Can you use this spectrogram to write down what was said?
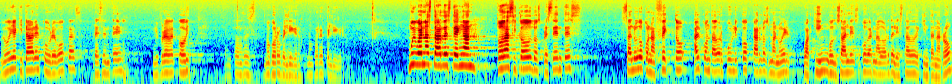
Me voy a quitar el cubrebocas, presenté mi prueba de COVID, entonces no corro peligro, no corre peligro. Muy buenas tardes tengan todas y todos los presentes. Saludo con afecto al contador público Carlos Manuel Joaquín González, gobernador del estado de Quintana Roo,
